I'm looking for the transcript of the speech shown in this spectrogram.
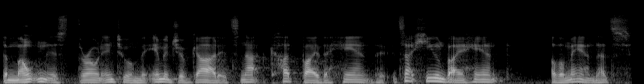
the mountain is thrown into them, the image of God. It's not cut by the hand, it's not hewn by a hand of a man. That's,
